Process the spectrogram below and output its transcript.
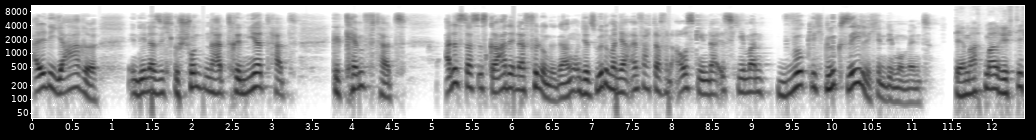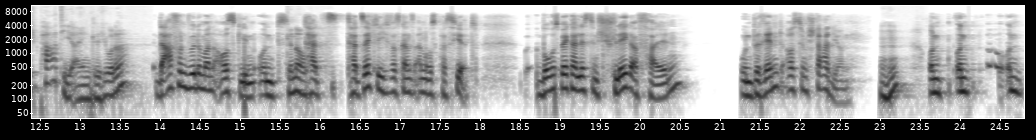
all die Jahre, in denen er sich geschunden hat, trainiert hat, gekämpft hat, alles das ist gerade in Erfüllung gegangen. Und jetzt würde man ja einfach davon ausgehen, da ist jemand wirklich glückselig in dem Moment. Der macht mal richtig Party eigentlich, oder? Davon würde man ausgehen. Und genau. tats tatsächlich ist was ganz anderes passiert. Boris Becker lässt den Schläger fallen und rennt aus dem Stadion. Mhm. Und, und, und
